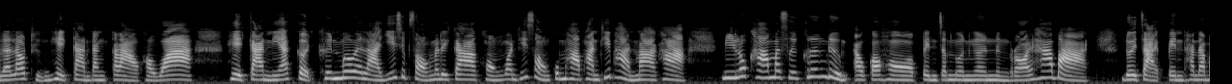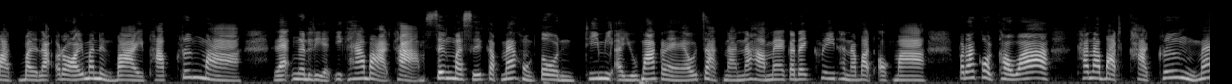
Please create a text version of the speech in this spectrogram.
และเล่าถึงเหตุการณ์ดังกล่าวค่ะว่า เหตุการณ์นี้เกิดขึ้นเมื่อเวลา 22 นาฬิกาของวันที่ 2 กุมภาพันธ์ที่ผ่านมาค่ะ มีลูกค้ามาซื้อเครื่องดื่มแอลกอฮอล์เป็นจำนวนเงิน 105 บาท โดยจ่ายเป็นธนบัตรใบละร้อยมา1ใบพับครึ่งมา และเงินเหรียญอีก 5 บาทค่ะ ซึ่งมาซื้อกับแม่ของตนที่มีอายุมากแล้ว จากนั้นนะคะ แม่ก็ได้คลี่ธนบัตรออกมา ปรากฏค่ะว่า ธนบัตรขาดครึ่งแม่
